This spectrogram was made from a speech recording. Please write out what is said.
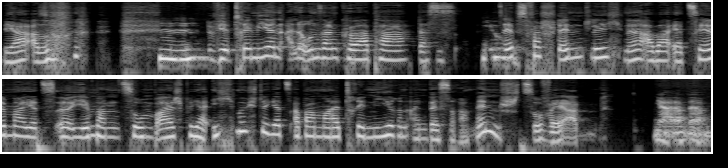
ja, also mhm. wir trainieren alle unseren Körper, das ist Selbstverständlich, ne? aber erzähl mal jetzt äh, jemandem zum Beispiel, ja, ich möchte jetzt aber mal trainieren, ein besserer Mensch zu werden. Ja, da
